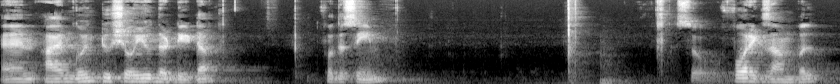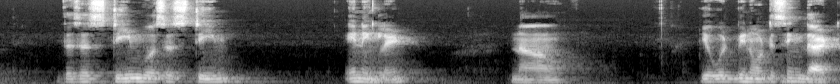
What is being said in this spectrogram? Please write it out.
and I am going to show you the data for the same. So for example, this is team versus team in England. Now you would be noticing that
